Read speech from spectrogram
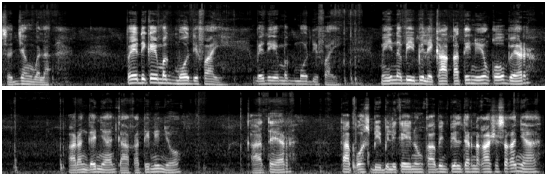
Sadyang wala. Pwede kayo mag-modify. Pwede kayo mag-modify. May nabibili, kakatin nyo yung cover, parang ganyan, kakatin ninyo, cutter, tapos bibili kayo ng cabin filter na kasya sa kanya,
